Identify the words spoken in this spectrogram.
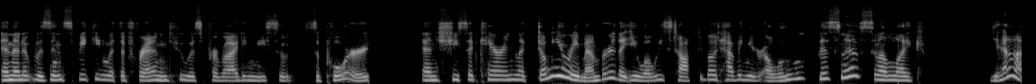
and then it was in speaking with a friend who was providing me some support. And she said, Karen, like, don't you remember that you always talked about having your own business? And I'm like, yeah.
